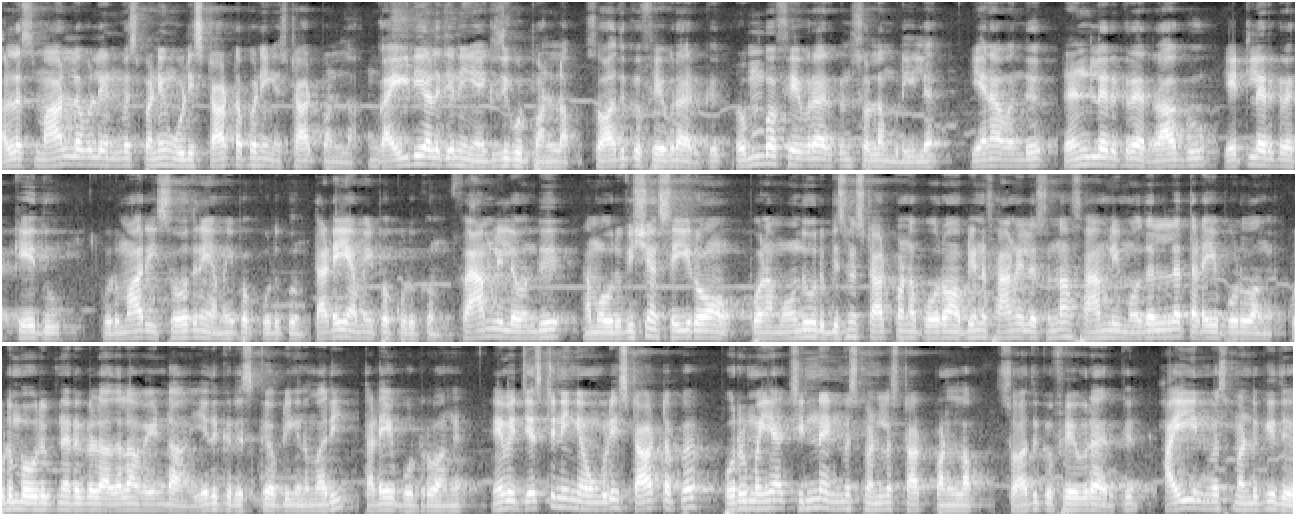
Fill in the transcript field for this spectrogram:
அதில் ஸ்மால் லெவலில் இன்வெஸ்ட் பண்ணி உங்களுடைய ஸ்டார்ட் அப்பை நீங்க ஸ்டார்ட் பண்ணலாம். உங்க ஐடியாலஜி நீங்க எக்ஸிக்யூட் பண்ணலாம். ஸோ அதுக்கு ஃபேவரா இருக்கு. ரொம்ப ஃபேவரா இருக்குன்னு சொல்ல முடியல. ஏன்னா வந்து ரெண்டுல இருக்கிற ராகு எட்டுல இருக்கிற கேது ஒரு மாதிரி சோதனை அமைப்பை கொடுக்கும் தடை அமைப்பை கொடுக்கும். ஃபேமிலியில் வந்து நம்ம ஒரு விஷயம் செய்கிறோம் இப்போ நம்ம வந்து ஒரு பிஸ்னஸ் ஸ்டார்ட் பண்ண போகிறோம் அப்படின்னு ஃபேமிலியில் சொன்னால் ஃபேமிலி முதல்ல தடையை போடுவாங்க. குடும்ப உறுப்பினர்கள் அதெல்லாம் வேண்டாம் எதுக்கு ரிஸ்க் அப்படிங்கிற மாதிரி தடையை போட்டுருவாங்க. எனவே ஜஸ்ட் நீங்கள் உங்களுடைய ஸ்டார்ட் அப்பை பொறுமையாக சின்ன இன்வெஸ்ட்மெண்ட்டில் ஸ்டார்ட் பண்ணலாம். ஸோ அதுக்கு ஃபேவராக இருக்குது ஹை இன்வெஸ்ட்மெண்ட்டுக்கு இது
